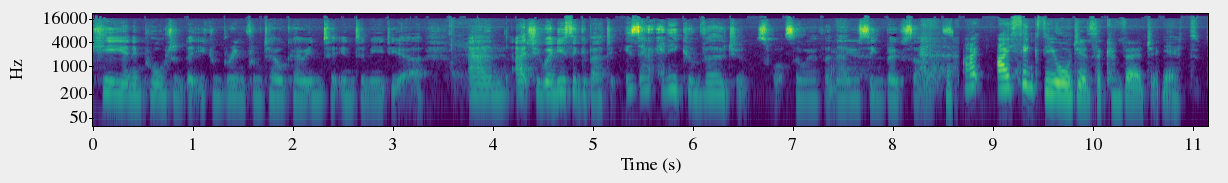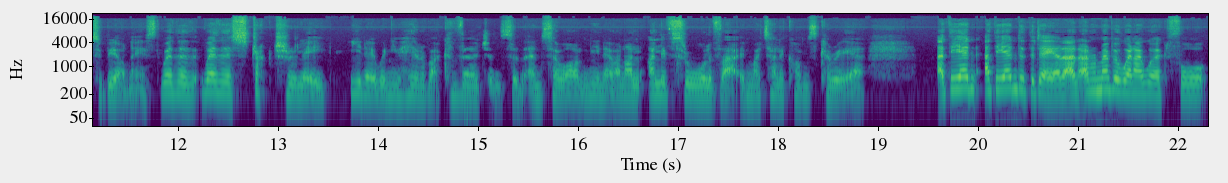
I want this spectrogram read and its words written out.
key and important that you can bring from telco into into media? And actually, when you think about it, is there any convergence whatsoever? Now you're seeing both sides. I, I think the audience are converging it, to be honest. Whether whether structurally, you know, when you hear about convergence and, and so on, you know, and I, I lived through all of that in my telecoms career at the end at the end of the day, and I, remember when I worked for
